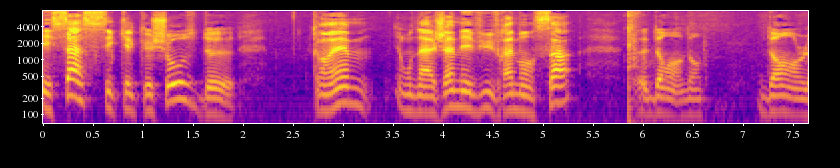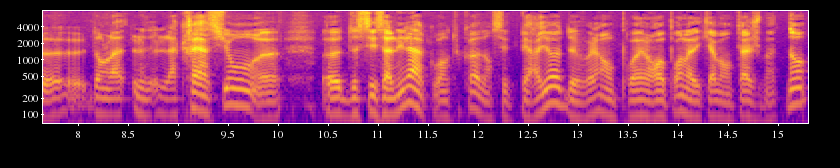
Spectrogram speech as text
et ça, c'est quelque chose de quand même. On n'a jamais vu vraiment ça euh, dans dans dans la création euh, de ces années-là, quoi. En tout cas, dans cette période, voilà, on pourrait le reprendre avec avantage maintenant,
